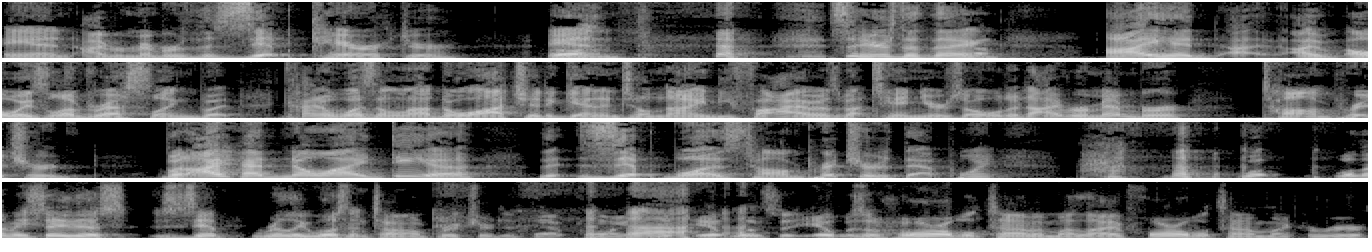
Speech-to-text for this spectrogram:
And i remember the zip character and oh. so here's the thing. I had I, i've always loved wrestling but kind of wasn't allowed to watch it again until 95 i was about 10 years old and i remember tom prichard but i had no idea that zip was tom prichard at that point well, well, let me say this: Zip really wasn't Tom Prichard at that point. it, it, was it was a horrible time in my life, horrible time in my career.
